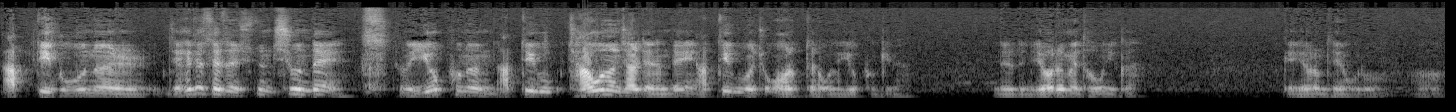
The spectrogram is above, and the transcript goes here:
앞뒤 부분을 이제 헤드셋은 쉬운- 쉬운데 저는 이어폰은 앞뒤 구 좌우는 잘 되는데 앞뒤 부분 조금 어렵더라고요 이어폰 끼면. 근데 여름에 더우니까. 여름 대용으로. 어,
